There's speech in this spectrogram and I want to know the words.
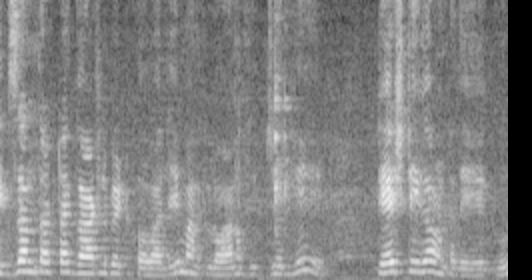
ఎగ్స్ అంతటా ఘాట్లు పెట్టుకోవాలి. మనకి లోన గుజ్జెల్లి టేస్టీగా ఉంటుంది ఎగ్గు.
